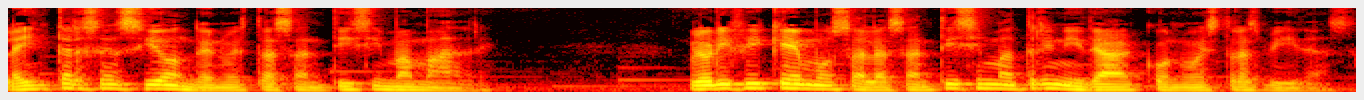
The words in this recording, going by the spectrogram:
la intercesión de nuestra Santísima Madre. Glorifiquemos a la Santísima Trinidad con nuestras vidas.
